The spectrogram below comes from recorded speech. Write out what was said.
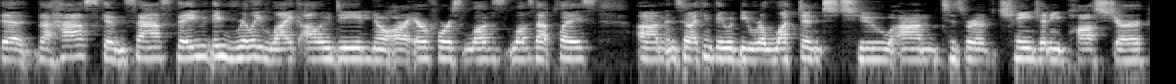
the, the HASC and SASC. They, they really like Al Udeid. You know, our Air Force loves, loves that place. Um, and so I think they would be reluctant to um, to sort of change any posture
